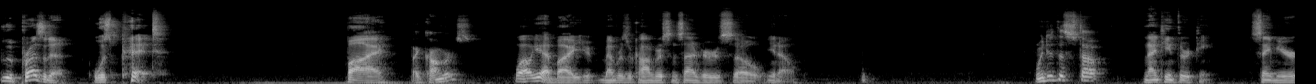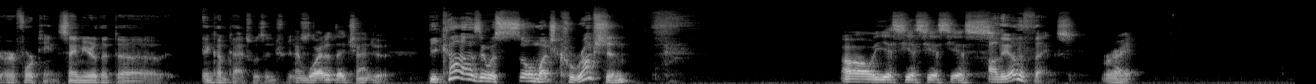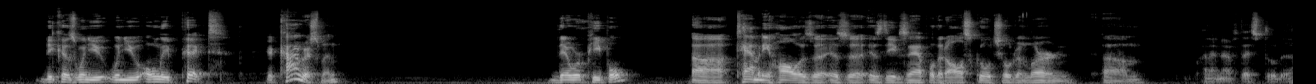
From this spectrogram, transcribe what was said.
The president was picked by By Congress. well, yeah, by members of Congress and senators. So you know, When did this stop? 1913, same year or 14, same year that uh, income tax was introduced. And why did they change it? because there was so much corruption Oh yes, yes, yes, yes. on the other things. right. because when you when you only picked your congressman, there were people. Uh, Tammany Hall is a is a is the example that all school children learn. Um, I don't know if they still do.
